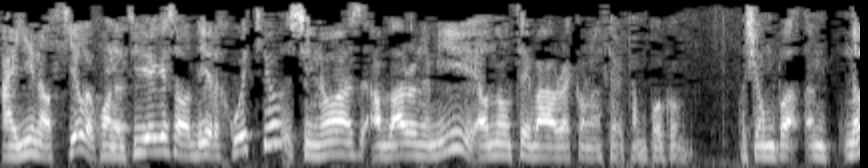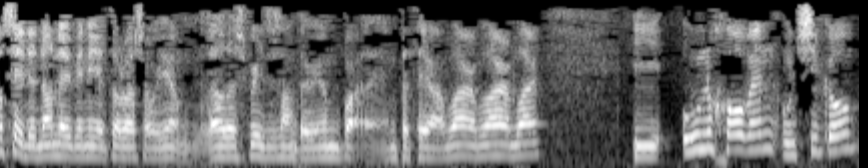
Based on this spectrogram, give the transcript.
ahí en el cielo. Cuando tú llegues al día del juicio, si no has hablado de mí, Él no te va a reconocer tampoco. Pues yo em- no sé de dónde venía todo eso, yo, el Espíritu Santo, yo empe- empecé a hablar, hablar, hablar. Y un joven, un chico,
